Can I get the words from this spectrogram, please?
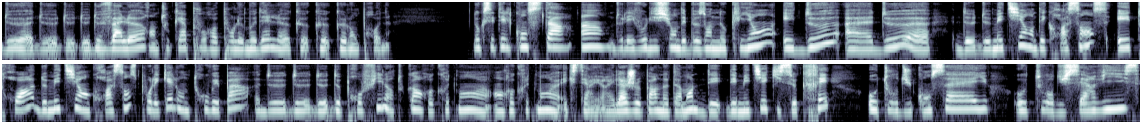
de, de, de, valeur, en tout cas pour, pour le modèle que, que, que l'on prône. Donc c'était le constat, un, de l'évolution des besoins de nos clients, et deux, euh, euh, de, métiers en décroissance, et trois, de métiers en croissance pour lesquels on ne trouvait pas de, profil, en tout cas en recrutement, en recrutement extérieur. Et là, je parle notamment des, métiers qui se créent autour du conseil, autour du service,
